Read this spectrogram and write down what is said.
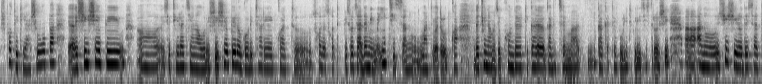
შფოთვითი აშლობა, შიშები, ესეთი რაციონალური შიშები, როგორიც არის აი თქვა სხვადასხვა ტიპის, როცა ადამიანმა იცის, ანუ მარტივად რო თქვა და ჩვენ ამაზე გქონდა ერთი გადაცემა გაკეთებული თბილისის დროში, ანუ შიში, როდესაც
